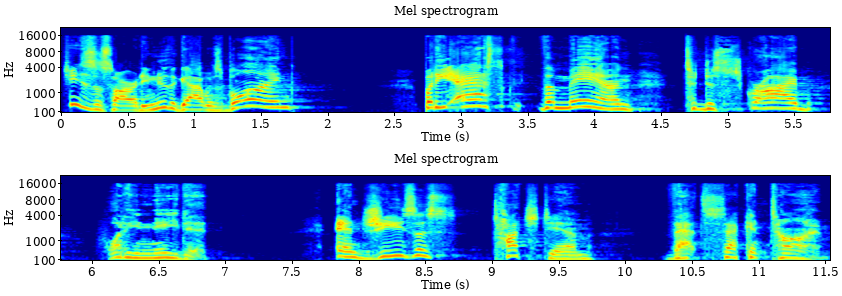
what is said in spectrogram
Jesus already knew the guy was blind, but he asked the man to describe what he needed. And Jesus touched him that second time.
